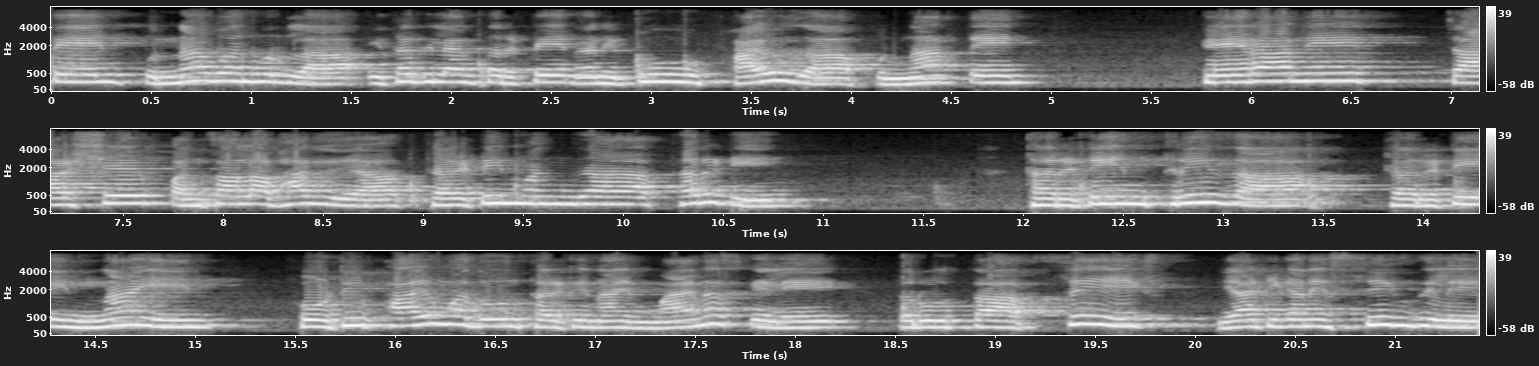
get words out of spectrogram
टेन. पुन्हा वन उरला इथं दिल्यानंतर टेन आणि टू फाईव्ह जा पुन्हा टेन. तेराने चारशे पंचाला भाग देऊया. थर्टीन वन जा थर्टीन. थर्टीन थ्री जा थर्टी नाईन फोर्टी फाईव्ह मधून थर्टी नाईन मायनस केले तर उरतात सिक्स या ठिकाणी सिक्स दिले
